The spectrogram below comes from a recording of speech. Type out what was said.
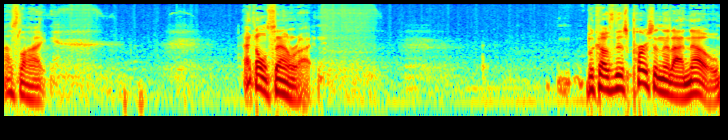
I was like, that don't sound right. Because this person that I know,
